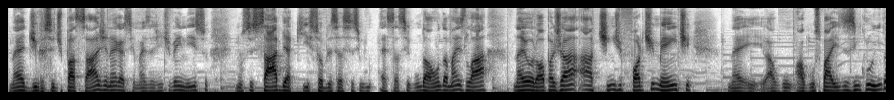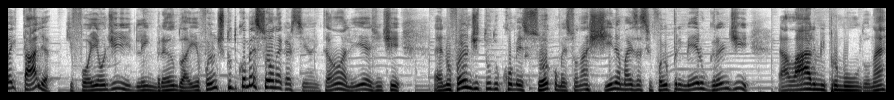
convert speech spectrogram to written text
né, diga-se de passagem, né, Garcia, mas a gente vem nisso, não se sabe aqui sobre essa, essa segunda onda, mas lá na Europa já atinge fortemente né? Algum, alguns países, incluindo a Itália, que foi onde, lembrando aí, foi onde tudo começou, né, Garcia? Então ali a gente. É, não foi onde tudo começou, começou na China, mas assim, foi o primeiro grande alarme para o mundo, né?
